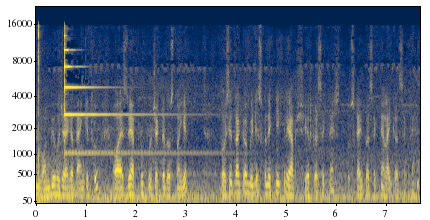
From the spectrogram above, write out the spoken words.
लोन भी हो जाएगा बैंक के थ्रू और एस बी अप्रूव प्रोजेक्ट है दोस्तों ये। तो इसी तरह के वीडियोज़ को देखने के लिए आप शेयर कर सकते हैं सब्सक्राइब कर सकते हैं लाइक कर सकते हैं।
